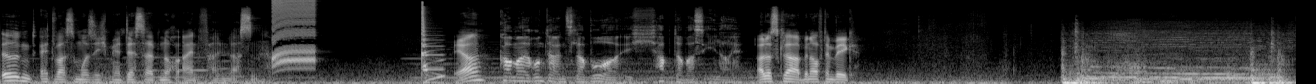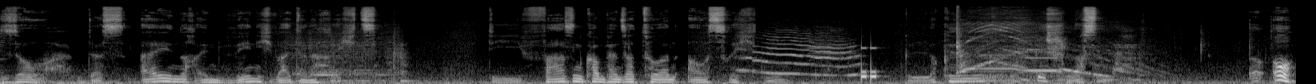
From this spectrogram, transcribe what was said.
Irgendetwas muss ich mir deshalb noch einfallen lassen. Ja? Komm mal runter ins Labor. Ich hab da was, Eli. Alles klar, bin auf dem Weg. So, das Ei noch ein wenig weiter nach rechts. Die Phasenkompensatoren ausrichten. Glocke geschlossen. Oh,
